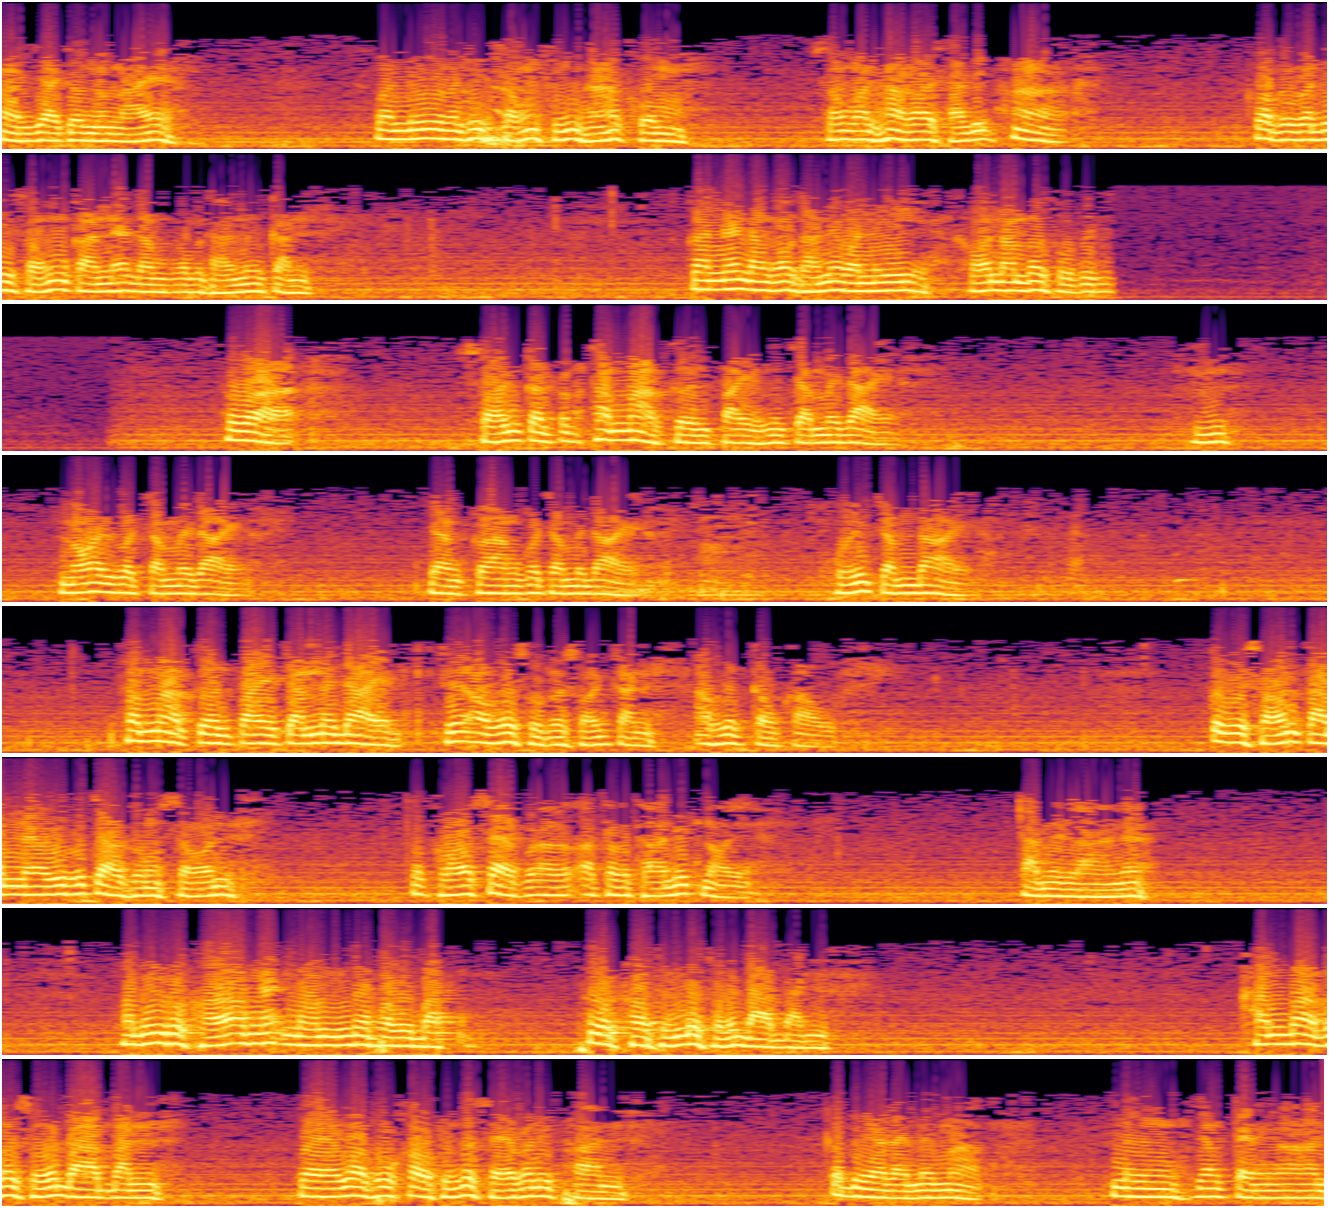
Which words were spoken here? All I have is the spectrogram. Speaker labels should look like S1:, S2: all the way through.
S1: อาญาจนทั้งหลาย วันนี้วันที่สองสิงหาคม สองพันห้าร้อยสาสิบห้า ก็เป็นวันที่สองการแนะนำกรรมฐานเหมือนกัน การแนะนำกรรมฐานในวันนี้ ขอนำพระสูตรเป็นเพราะว่าสอนกันถ้ามากเกินไปมันจำไม่ได้น้อยก็จำไม่ได้ อย่างกลางก็จำไม่ได้หวยจำได้ ถ้ามากเกินไปจำไม่ได้คือเอาพระสูตรมาสอนกัน เอาเรื่องเก่าๆ ก็จะสอนตามแนวที่พระเจ้าทรงสอน ก็ขอแทรกอัตถกถานิดหน่อย ตามเวลานะวันนี้ก็ขอแนะนำเรื่องปฏิบัติเพื่อเข้าถึงพระโสดาบัน คำว่าพระโสดาบัน แปลว่าผู้เข้าถึงกระแสพระนิพพานก็มีอะไรไม่มากหนึ่งยังแต่งงาน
